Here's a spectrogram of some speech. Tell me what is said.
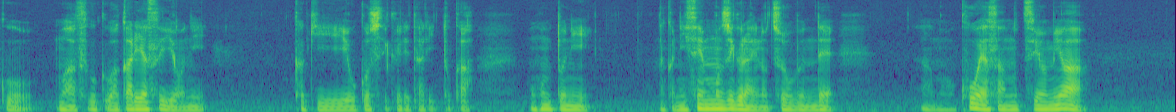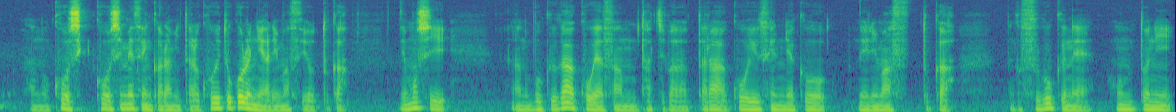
こうまあすごく分かりやすいように書き起こしてくれたりとかもう本当になんか2,000文字ぐらいの長文であの荒野さんの強みはあの講師講師目線から見たらこういうところにありますよとかでもしあの僕が荒野さんの立場だったらこういう戦略を練りますとかなんかすごくね本当に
